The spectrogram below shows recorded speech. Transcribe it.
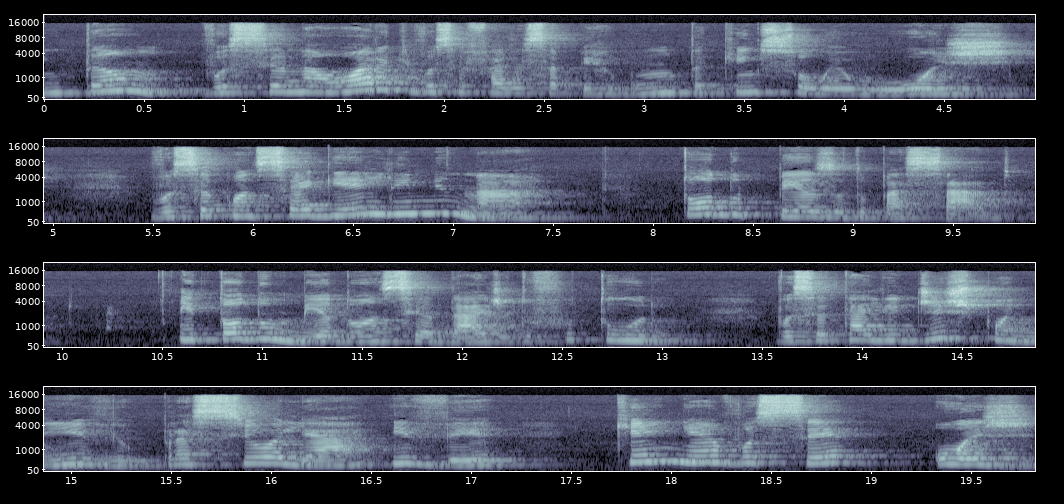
Então, você na hora que você faz essa pergunta, quem sou eu hoje, você consegue eliminar todo o peso do passado e todo o medo, a ansiedade do futuro. Você está ali disponível para se olhar e ver quem é você hoje.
